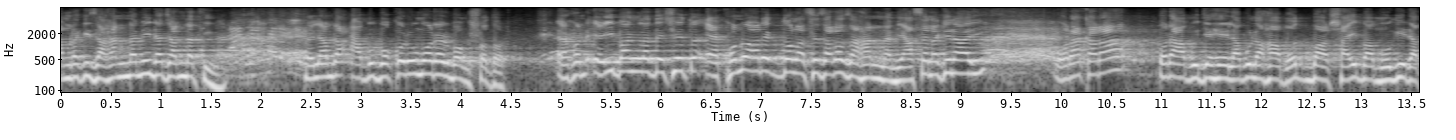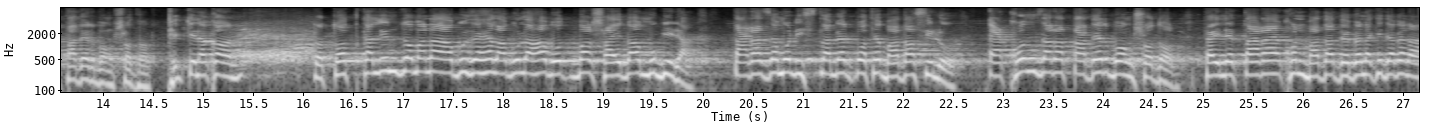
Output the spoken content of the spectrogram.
আমরা কি জাহান্নামি না জান্নাতি? তাহলে আমরা আবু বকর, উমরের বংশধর। এখন এই বাংলাদেশে তো এখনও আরেক দল আছে যারা জাহান্নামি। আছে নাকি নাই? ওরা কারা? ওরা আবু জেহেল আবুল আহাব ওদবা সাইবা, মুগিরা তাদের বংশধর। ঠিক কিনা কন? তো তৎকালীন জমানা আবু জেহেল আবুল আহাব ওদবা সাইবা, মুগিরা তারা যেমন ইসলামের পথে বাধা ছিল, এখন যারা তাদের বংশধর, তাইলে তারা এখন বাধা দেবে নাকি দেবে না?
